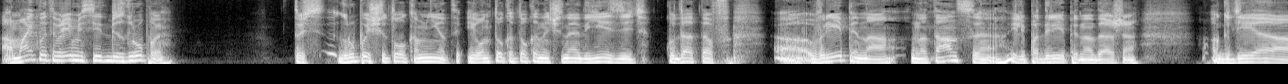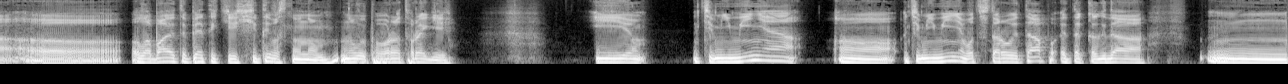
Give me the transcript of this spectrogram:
А Майк в это время сидит без группы. То есть группы еще толком нет. И он только-только начинает ездить куда-то в, э, в Репино на танцы, или под Репино даже, где э, лобают опять-таки хиты в основном, новый поворот в регги. И тем не менее, э, тем не менее, вот второй этап – это когда э,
